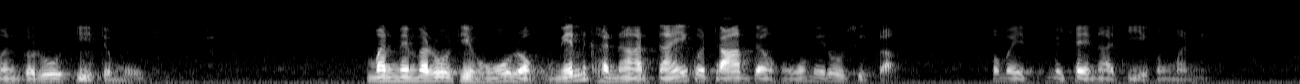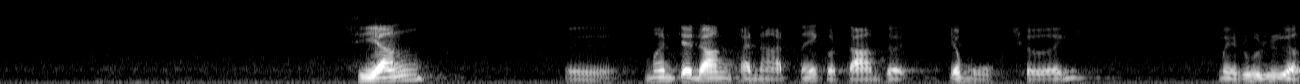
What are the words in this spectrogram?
มันก็รู้ที่จมูก มันไม่มารู้ที่หูหรอกเหม็นขนาดไหนก็ตามแต่หูไม่รู้สึกหรอกเพราะไม่ไม่ใช่หน้าที่ของมัน เสียง เออ มันจะดังขนาดไหนก็ตามแต่จมูกเฉย ไม่รู้เรื่อง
